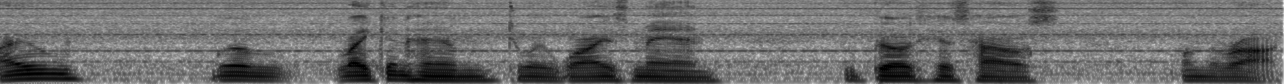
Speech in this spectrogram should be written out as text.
I will liken him to a wise man who built his house on the rock.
